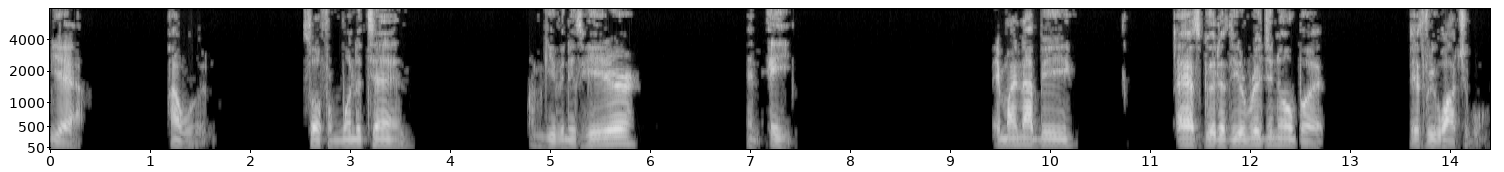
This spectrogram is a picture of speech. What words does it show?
Yeah, I would. So from one to ten, I'm giving this here an eight. It might not be as good as the original, but it's rewatchable.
